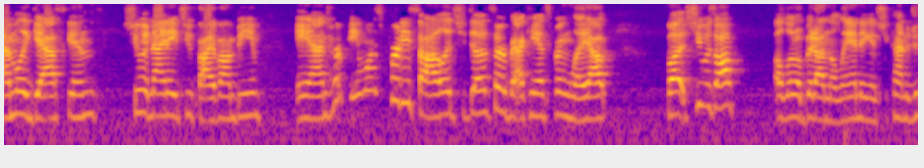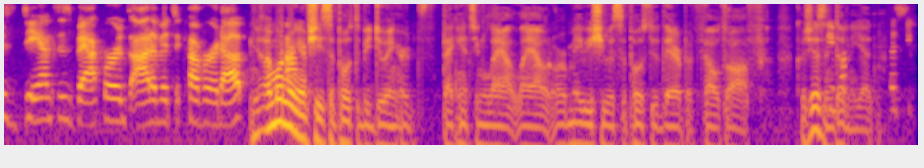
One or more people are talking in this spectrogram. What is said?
Emily Gaskins. She went 9825 on beam, and her beam was pretty solid. She does her back handspring layout, but she was off a little bit on the landing, and she kind of just dances backwards out of it to cover it up. I'm wondering um, if she's supposed to be doing her back handspring layout layout, or maybe she was supposed to there but felt off because she hasn't she, done it yet. She,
